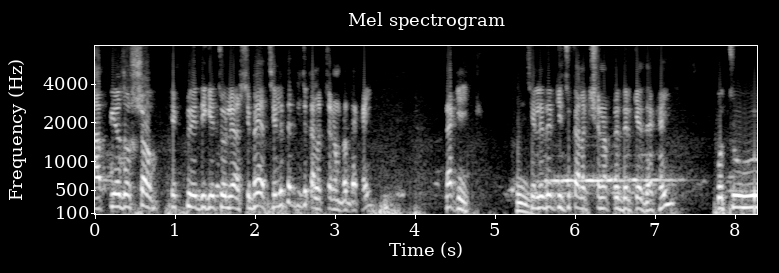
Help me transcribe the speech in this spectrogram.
আর প্রিয় দর্শক একটু এদিকে চলে আসি। ভাইয়া ছেলেদের কিছু কালেকশন আমরা দেখাই। নাকি? ছেলেদের কিছু কালেকশন আপনাদেরকে দেখাই। প্রচুর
